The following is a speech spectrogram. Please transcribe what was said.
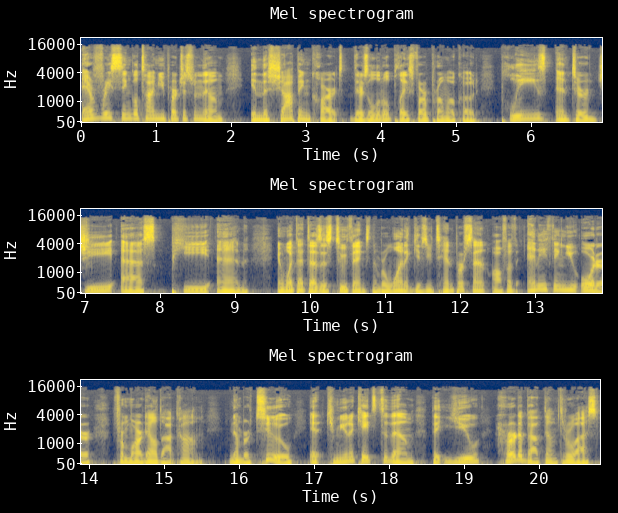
every single time you purchase from them in the shopping cart there's a little place for a promo code please enter GSPN. And what that does is two things. Number one, it gives you 10% off of anything you order from Mardel.com. Number two, it communicates to them that you heard about them through us,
